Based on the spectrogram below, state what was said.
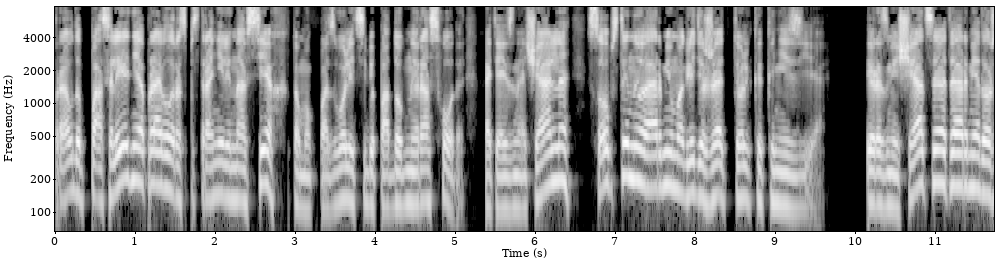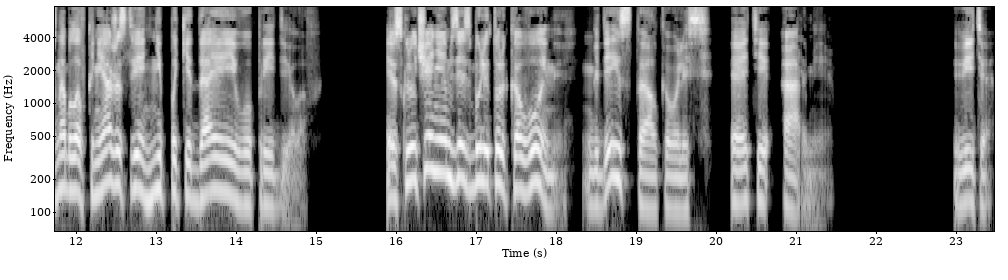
Правда, последнее правило распространили на всех, кто мог позволить себе подобные расходы, хотя изначально собственную армию могли держать только князья. И размещаться эта армия должна была в княжестве, не покидая его пределов. Исключением здесь были только войны, где и сталкивались эти армии. «Витя,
